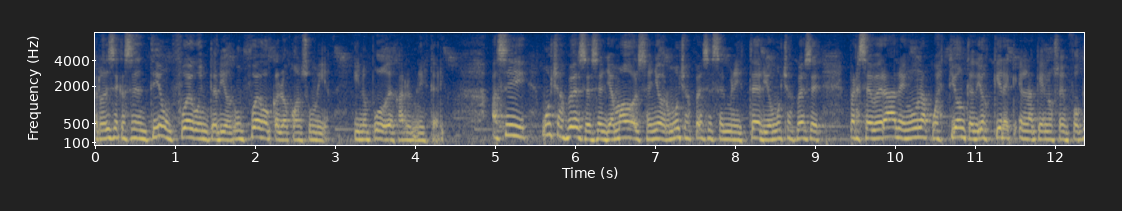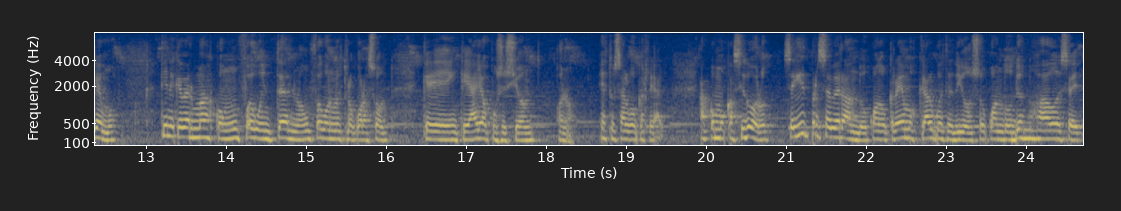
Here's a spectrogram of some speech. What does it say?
Pero dice que se sentía un fuego interior, un fuego que lo consumía y no pudo dejar el ministerio. Así, muchas veces el llamado del Señor, muchas veces el ministerio, muchas veces perseverar en una cuestión que Dios quiere en la que nos enfoquemos, tiene que ver más con un fuego interno, un fuego en nuestro corazón, que en que haya oposición o no. Esto es algo que es real. A como Casidoro, seguir perseverando cuando creemos que algo es de Dios o cuando Dios nos ha dado ese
